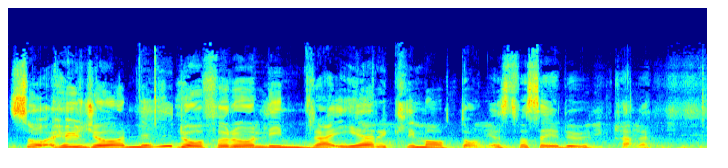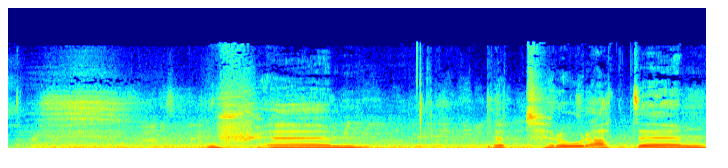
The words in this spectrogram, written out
Så hur gör ni då för att lindra er klimatångest? Vad säger du, Kalle? Uh, um, jag tror att um,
